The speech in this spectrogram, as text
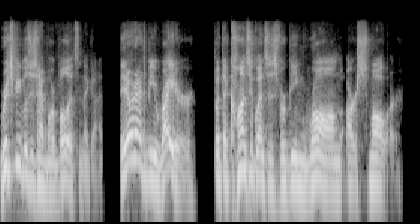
rich people just have more bullets in the gun. They don't have to be righter, but the consequences for being wrong are smaller,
